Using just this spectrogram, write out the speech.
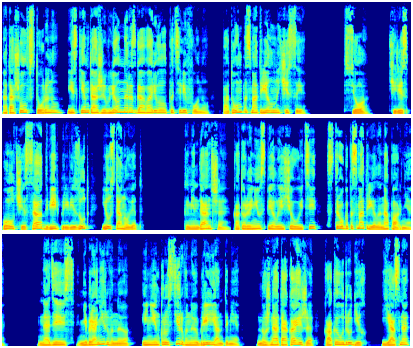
отошел в сторону и с кем-то оживленно разговаривал по телефону, потом посмотрел на часы. «Все, через полчаса дверь привезут и установят». Комендантша, которая не успела еще уйти, строго посмотрела на парня. «Надеюсь, не бронированную и не инкрустированную бриллиантами. Нужна такая же, как и у других. Ясно?»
